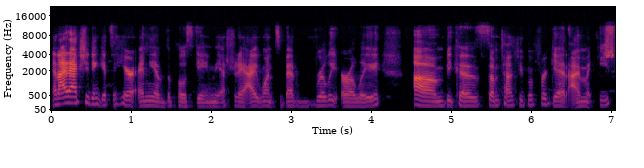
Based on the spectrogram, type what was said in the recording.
And I actually didn't get to hear any of the post game yesterday. I went to bed really early um, because sometimes people forget I'm an East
